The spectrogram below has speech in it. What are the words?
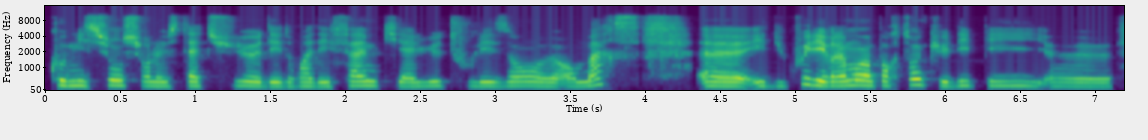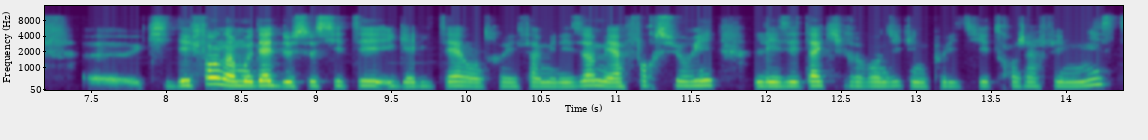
commission sur le statut euh, des droits des femmes qui a lieu tous les ans en mars. et du coup, il est vraiment important que les pays qui défendent un modèle de société égalitaire entre les femmes et les hommes, et a fortiori les États qui revendiquent une politique étrangère féministe,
